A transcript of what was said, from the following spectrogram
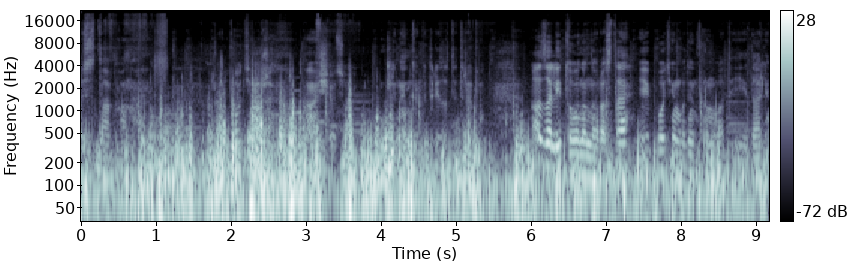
Ось так воно. Потім вже. А, ще оцю длинненько підрізати треба. А за літо воно наросте і потім будемо формувати їх далі.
